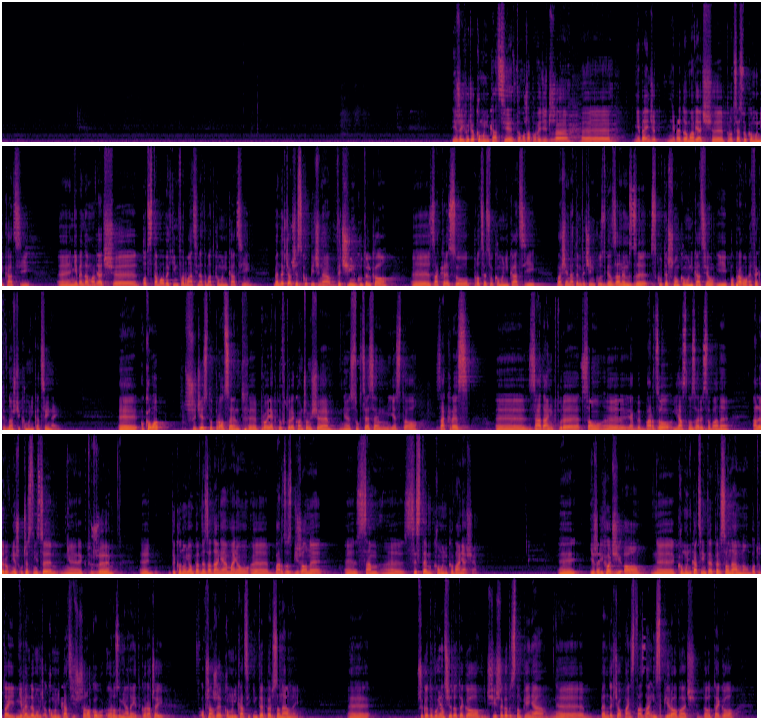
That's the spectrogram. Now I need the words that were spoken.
Jeżeli chodzi o komunikację, to można powiedzieć, że e, nie, będzie, nie będę omawiać e, procesu komunikacji, e, nie będę omawiać podstawowych informacji na temat komunikacji. Będę chciał się skupić na wycinku tylko zakresu procesu komunikacji, właśnie na tym wycinku związanym z skuteczną komunikacją i poprawą efektywności komunikacyjnej. Około 30% projektów, które kończą się sukcesem, jest to zakres e, zadań, które są e, jakby bardzo jasno zarysowane, ale również uczestnicy, e, którzy wykonują pewne zadania, mają bardzo zbliżony sam system komunikowania się. Jeżeli chodzi o komunikację interpersonalną, bo tutaj nie będę mówić o komunikacji szeroko rozumianej, tylko raczej w obszarze komunikacji interpersonalnej. Przygotowując się do tego dzisiejszego wystąpienia, e, będę chciał Państwa zainspirować do tego,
